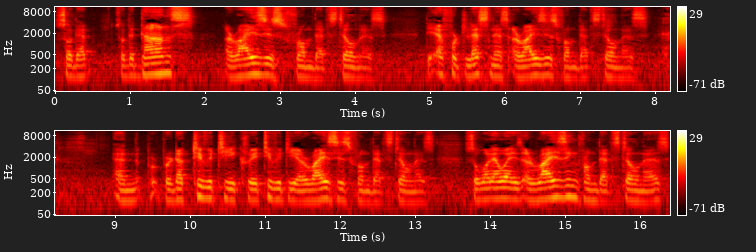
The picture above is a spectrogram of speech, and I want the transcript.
so that so the dance arises from that stillness the effortlessness arises from that stillness and productivity, creativity arises from that stillness. So whatever is arising from that stillness,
